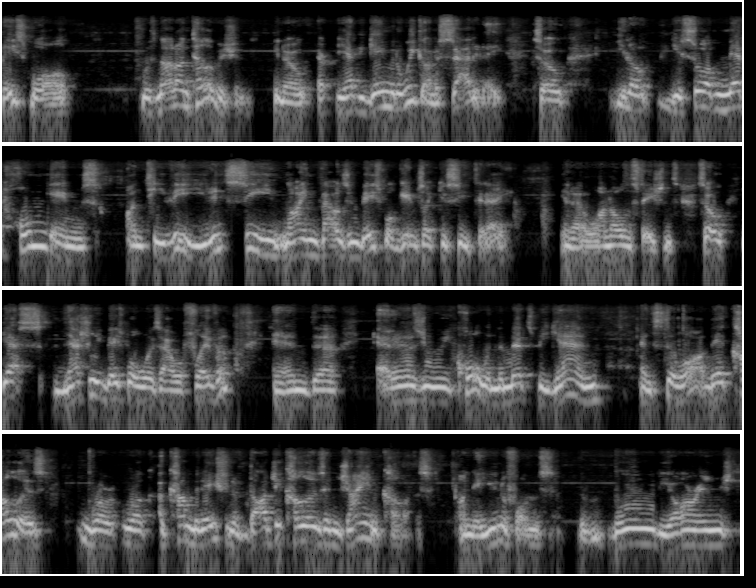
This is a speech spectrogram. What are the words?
Baseball was not on television. You know, er, you had the game of the week on a Saturday. So you know, you saw Met home games on TV. You didn't see 9,000 baseball games like you see today, you know, on all the stations. So, yes, National League Baseball was our flavor. And, uh, and as you recall, when the Mets began and still are, their colors were, were a combination of Dodger colors and Giant colors on their uniforms. The blue, the orange,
